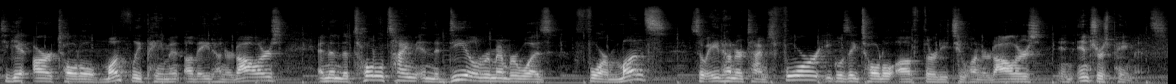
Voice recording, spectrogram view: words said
to get our total monthly payment of $800. And then the total time in the deal, remember, was four months. So 800 times four equals a total of $3,200 in interest payments.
